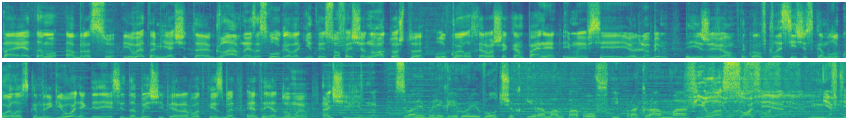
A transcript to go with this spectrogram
по этому образцу. И в этом, я считаю, главная заслуга Вагита Исуфовича. Ну, а то, что Лукойл хорошая компания, и мы все ее любим, и живем в таком в классическом лукойловском регионе, где есть и добыча, и переработка, и сбыт, это, я думаю, очевидно. С вами были Григорий Волчек и Роман Попов и программа «Философия нефти».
